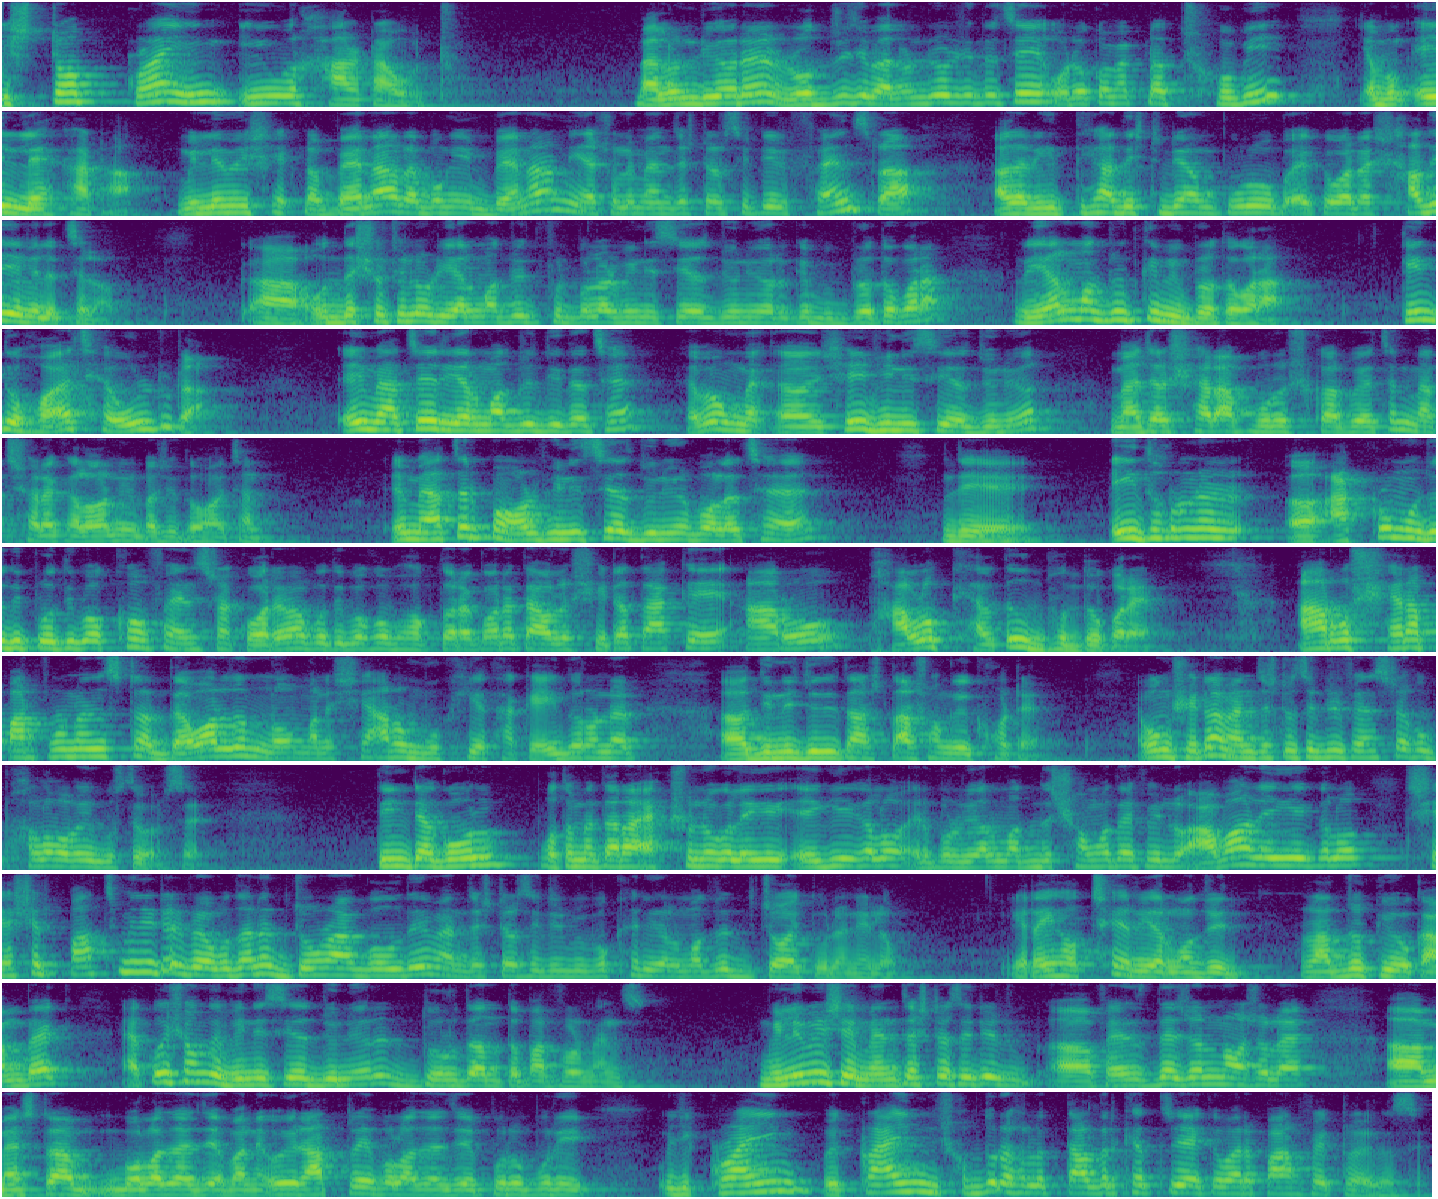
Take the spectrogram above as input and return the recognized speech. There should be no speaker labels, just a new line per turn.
Stop crying your heart out. ব্যালন্ডিওরের Rodri যে Ballon d'Or জিতেছে ওরকম একটা ছবি এবং এই লেখাটা, মিলেমিশে একটা ব্যানার এবং এই ব্যানার নিয়ে আসলে ম্যানচেস্টার সিটির ফ্যান্সরা তাদের ইতিহাদ স্টেডিয়াম পুরো একেবারে সাজিয়ে ফেলেছিল। উদ্দেশ্য ছিল রিয়াল মাদ্রিদ ফুটবলার ভিনিসিয়াস জুনিয়রকে বিব্রত করা, রিয়াল মাদ্রিদকে বিব্রত করা। কিন্তু হয়েছে উল্টোটা। এই ম্যাচে রিয়াল মাদ্রিদ জিতেছে এবং সেই ভিনিসিয়াস জুনিয়র ম্যাচের সেরা পুরস্কার পেয়েছেন, ম্যাচ সেরা খেলোয়াড় নির্বাচিত হয়েছেন। এই ম্যাচের পর ভিনিসিয়াস জুনিয়র বলেছে যে এই ধরনের আক্রমণ যদি প্রতিপক্ষ ফ্যান্সরা করে বা প্রতিপক্ষ ভক্তরা করে, তাহলে সেটা তাকে আরও ভালো খেলতে উদ্বুদ্ধ করে। আরও সেরা পারফরমেন্সটা দেওয়ার জন্য মানে সে আরও মুখিয়ে থাকে। এই ধরনের জিনিস যদি তার তার সঙ্গে ঘটে। এবং সেটা ম্যানচেস্টার সিটির ফ্যান্সরা খুব ভালোভাবেই বুঝতে পারছে। তিনটা গোল, প্রথমে তারা এক শূন্য গোল এগিয়ে গেল, এরপর রিয়াল মাদ্রিদ সমতায় ফিরলো, আবার এগিয়ে গেল। শেষের পাঁচ মিনিটের ব্যবধানে জোড়া গোল দিয়ে ম্যানচেস্টার সিটির বিপক্ষে রিয়াল মাদ্রিদ জয় তুলে নিল। এটাই হচ্ছে রিয়াল মাদ্রিদ। রাজকীয় কামব্যাক একই সঙ্গে ভিনিসিয়াস জুনিয়রের দুর্দান্ত পারফরমেন্স মিলেমিশে ম্যানচেস্টার সিটির ফ্যান্সদের জন্য আসলে ম্যাচটা বলা যায় যে মানে ওই রাত্রে বলা যায় যে, পুরোপুরি ওই যে ক্রাইম ওই ক্রাইম শব্দটা আসলে তাদের ক্ষেত্রে একেবারে পারফেক্ট হয়ে গেছে।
